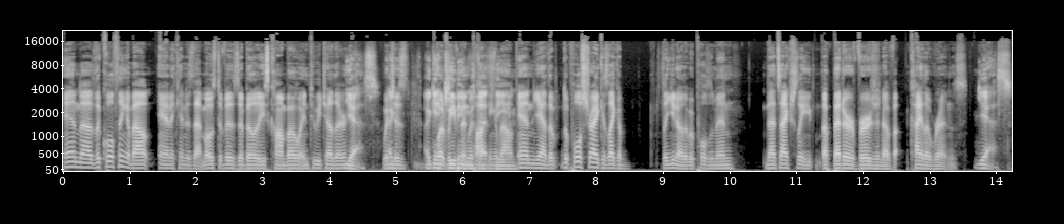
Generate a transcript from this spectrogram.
And uh, the cool thing about Anakin is that most of his abilities combo into each other, Yes, which Ag- is again what we've been talking about. And yeah, the the pull strike is like a, you know, that would pull them in. That's actually a better version of Kylo Ren's. Yes.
